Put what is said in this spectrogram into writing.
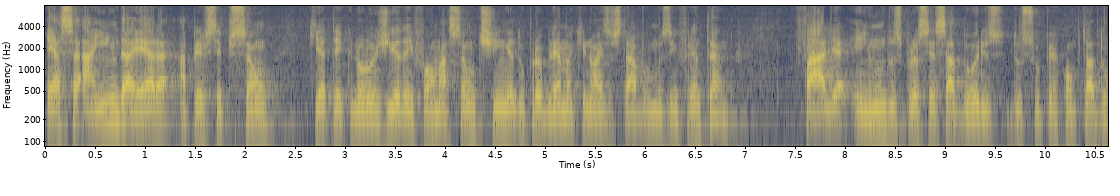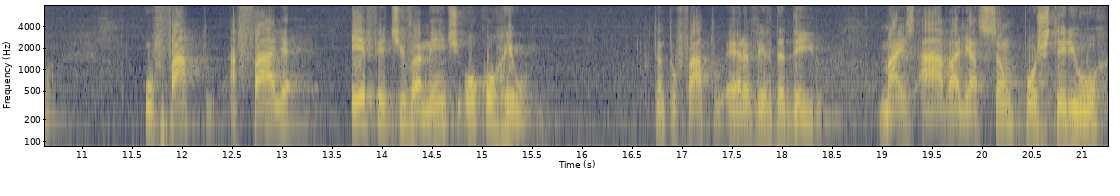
essa ainda era a percepção que a tecnologia da informação tinha do problema que nós estávamos enfrentando. Falha em um dos processadores do supercomputador. O fato, a falha, efetivamente ocorreu. Portanto, o fato era verdadeiro, mas a avaliação posterior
